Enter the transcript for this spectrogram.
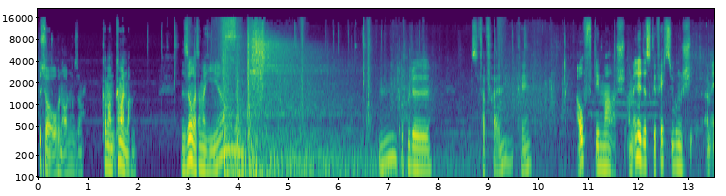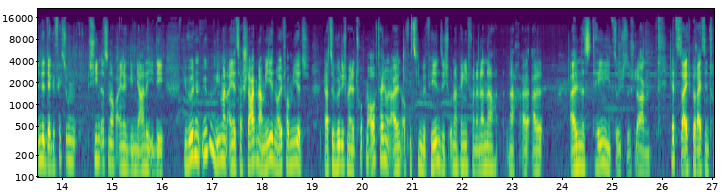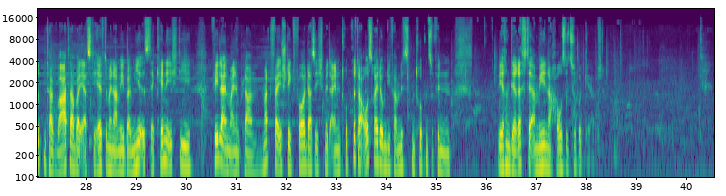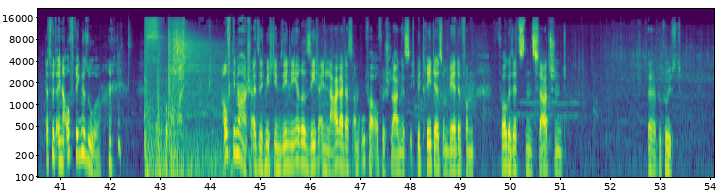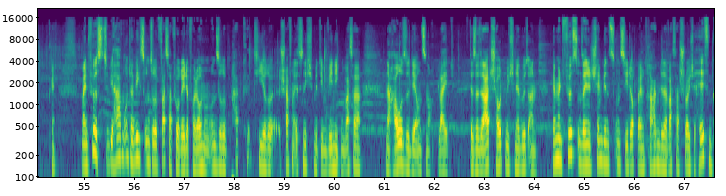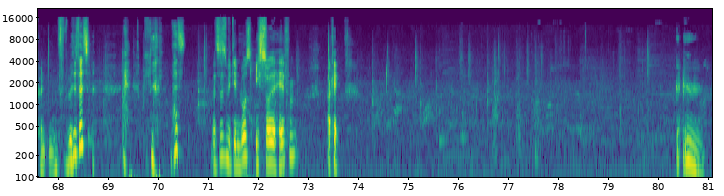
Ist doch auch in Ordnung so. Kann man, kann man machen. So, was haben wir hier? Hm, Druckmittel ist verfallen. Okay. Auf dem Marsch. Am Ende, des Gefechtsübung, am Ende der Gefechtsübung schien es noch eine geniale Idee. Wir würden üben, wie man eine zerschlagene Armee neu formiert. Dazu würde ich meine Truppen aufteilen und allen Offizieren befehlen, sich unabhängig voneinander nach Al Al-Nastani durchzuschlagen. Jetzt, da ich bereits den dritten Tag warte, aber erst die Hälfte meiner Armee bei mir ist, erkenne ich die Fehler in meinem Plan. Matfei schlägt vor, dass ich mit einem Trupp Ritter ausreite, um die vermissten Truppen zu finden, während der Rest der Armee nach Hause zurückkehrt. Das wird eine aufregende Suche. Gucken wir mal. Auf dem Marsch, als ich mich dem See nähere, sehe ich ein Lager, das am Ufer aufgeschlagen ist. Ich betrete es und werde vom vorgesetzten Sergeant äh, begrüßt. Mein Fürst, wir haben unterwegs unsere Wasservorräte verloren und unsere Packtiere schaffen es nicht mit dem wenigen Wasser nach Hause, der uns noch bleibt. Der Soldat schaut mich nervös an. Wenn mein Fürst und seine Champions uns jedoch beim Tragen dieser Wasserschläuche helfen könnten. Was? Was? Was ist mit dem los? Ich soll helfen? Okay.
